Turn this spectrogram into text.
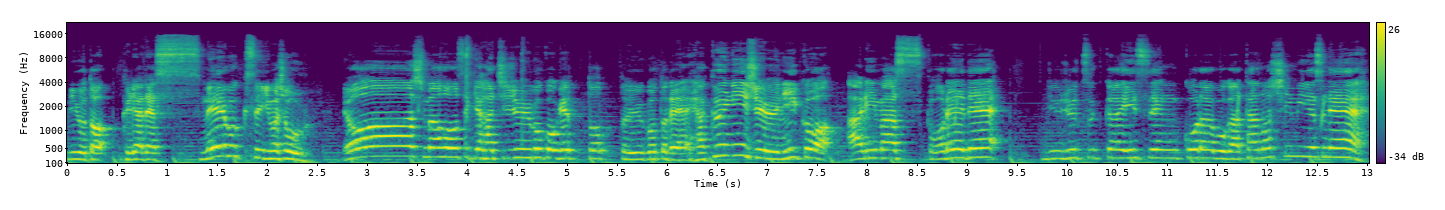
見事クリアです。メールボックスいきましょう。よーし魔法石85個ゲット。ということで122個あります。これで呪術廻戦コラボが楽しみですね。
